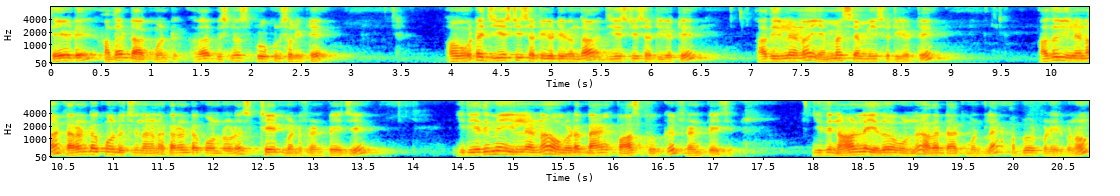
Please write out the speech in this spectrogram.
தேர்டு அதர் டாக்குமெண்ட்டு அதாவது பிஸ்னஸ் ப்ரூஃப்னு சொல்லிவிட்டு அவங்ககிட்ட ஜிஎஸ்டி சர்டிஃபிகேட் இருந்தால் ஜிஎஸ்டி சர்டிஃபிகேட்டு அது இல்லைன்னா எம்எஸ்எம்இ சர்டிஃபிகேட்டு அதுவும் இல்லைன்னா கரண்ட் அக்கௌண்ட் வச்சுருந்தாங்கன்னா கரண்ட் அக்கௌண்ட்டோட ஸ்டேட்மெண்ட் ஃப்ரண்ட் பேஜு இது எதுவுமே இல்லைன்னா அவங்களோட பேங்க் பாஸ்புக்கு ஃப்ரண்ட் பேஜ் இது நாளில் ஏதோ ஒன்று அதர் டாக்குமெண்ட்டில் அப்லோட் பண்ணியிருக்கணும்.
